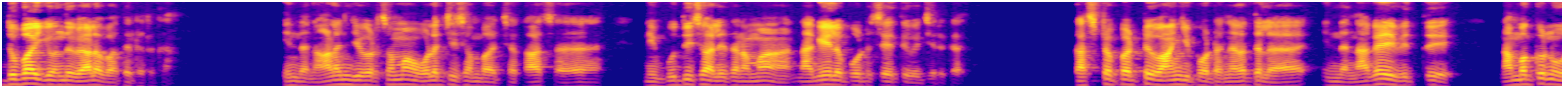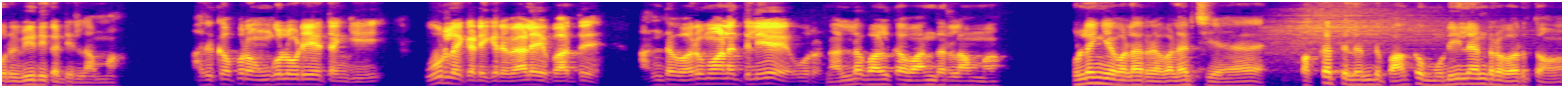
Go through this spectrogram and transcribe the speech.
துபாய்க்கு வந்து வேலை பார்த்துட்டு இருக்கேன். இந்த நாலஞ்சு வருஷமா உழைச்சி சம்பாதிச்ச காசை நீ புத்திசாலித்தனமா நகையில போட்டு சேர்த்து வச்சிருக்க. கஷ்டப்பட்டு வாங்கி போட்ட நிலத்துல இந்த நகையை விற்று நமக்குன்னு ஒரு வீடு கட்டிடலாமா? அதுக்கப்புறம் உங்களோடயே தங்கி ஊர்ல கிடைக்கிற வேலையை பார்த்து அந்த வருமானத்திலேயே ஒரு நல்ல வாழ்க்கை வாழ்ந்துடலாமா? பிள்ளைங்க வளர்ற வளர்ச்சியை பக்கத்துல இருந்து பார்க்க முடியலன்ற வருத்தம்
